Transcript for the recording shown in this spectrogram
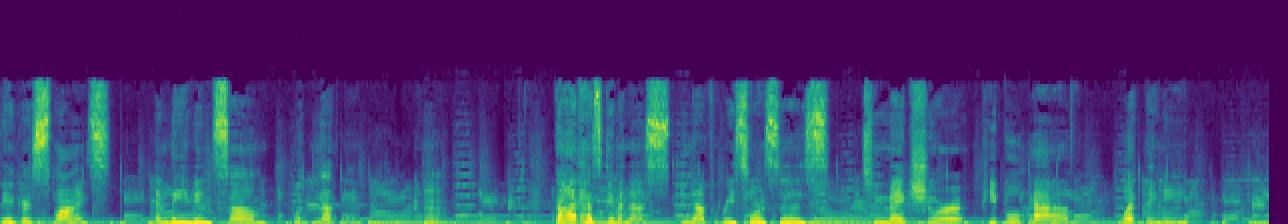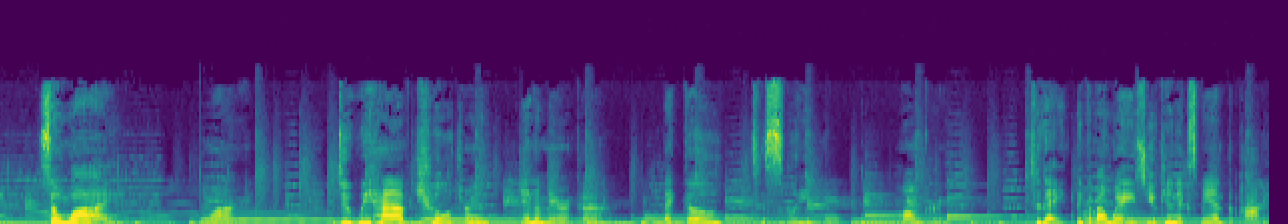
bigger slice and leaving some with nothing? Hmm. God has given us enough resources to make sure people have what they need. So, why, why do we have children in America that go to sleep hungry? Today, think about ways you can expand the pie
